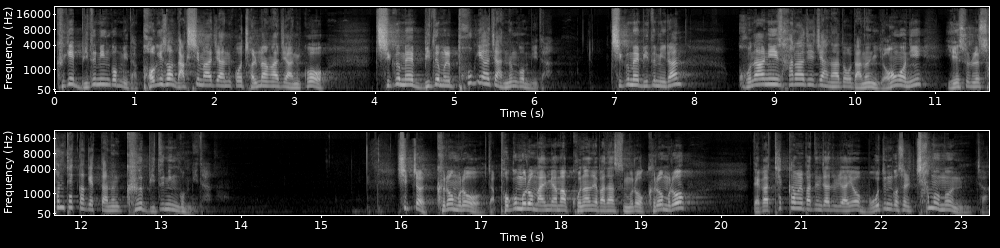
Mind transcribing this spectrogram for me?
그게 믿음인 겁니다. 거기서 낙심하지 않고 절망하지 않고 지금의 믿음을 포기하지 않는 겁니다. 지금의 믿음이란 고난이 사라지지 않아도 나는 영원히 예수를 선택하겠다는 그 믿음인 겁니다. 10절 그러므로 자, 복음으로 말미암아 고난을 받았으므로 그러므로 내가 택함을 받은 자들 위하여 모든 것을 참음은 자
